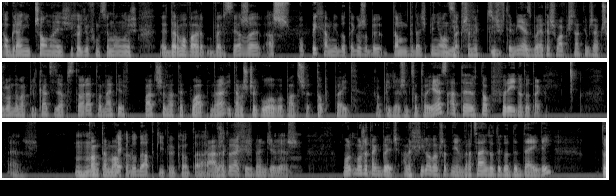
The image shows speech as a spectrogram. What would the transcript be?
ograniczona, jeśli chodzi o funkcjonalność, yy, darmowa wersja, że aż popycha mnie do tego, żeby tam wydać pieniądze. Nie, przynajmniej coś w tym jest, bo ja też łapię się na tym, że jak przeglądam aplikacje z App Store'a, to najpierw patrzę na te płatne i tam szczegółowo patrzę top paid application, co to jest, a te top free, no to tak wiesz, mhm. kątem oka. Jako dodatki tylko, tak. Tak, tak. że to jakieś będzie, wiesz Mo, może tak być, ale chwilowo, przed, nie wiem, wracając do tego The Daily, to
